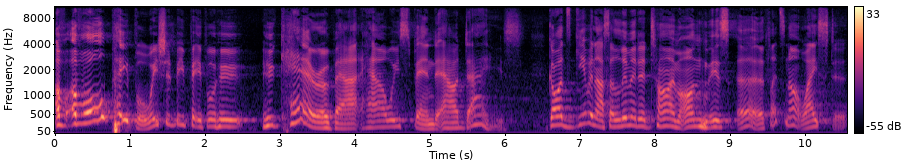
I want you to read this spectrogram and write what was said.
Of, of all people, we should be people who who care about how we spend our days. God's given us a limited time on this earth. Let's not waste it.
